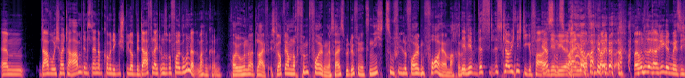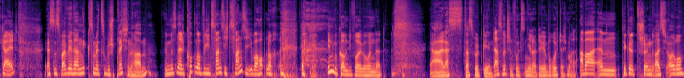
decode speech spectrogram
ähm, da, wo ich heute Abend den Stand-up-Comedy gespielt, ob wir da vielleicht unsere Folge 100 machen können. Folge 100 live. Ich glaube, wir haben noch fünf Folgen. Das heißt, wir dürfen jetzt nicht zu viele Folgen vorher machen. Ja, wir, das ist, glaube ich, nicht die Gefahr, in Erstens, der wir weil- reinlaufen, bei, bei unserer Regelmäßigkeit. Erstens, weil wir da nichts mehr zu besprechen haben. Wir müssen halt gucken, ob wir die 2020 überhaupt noch hinbekommen, die Folge 100. Ja, das, das wird gehen. Das wird schon funktionieren, Leute, ihr beruhigt euch mal. Aber ähm, Tickets schön 30 Euro.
